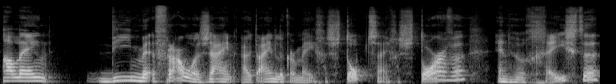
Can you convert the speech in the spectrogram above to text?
Alleen die vrouwen zijn uiteindelijk ermee gestopt, zijn gestorven. En hun geesten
